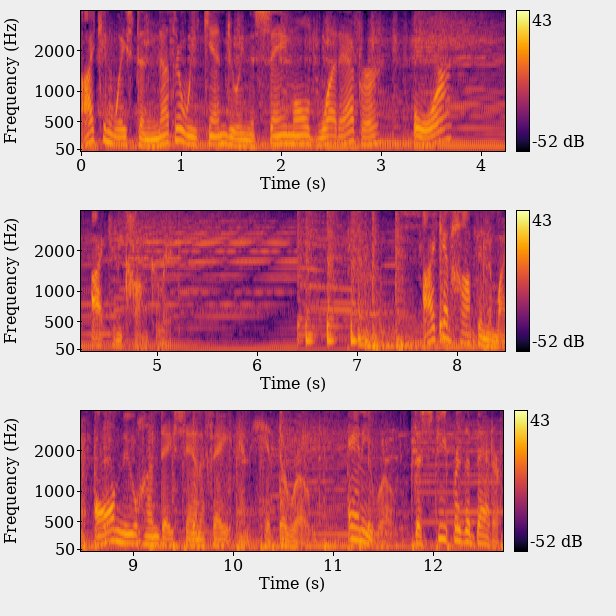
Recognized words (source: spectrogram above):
I can waste another weekend doing the same old whatever, or I can conquer it. I can hop into my all new Hyundai Santa Fe and hit the road. Any road. The steeper, the better.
